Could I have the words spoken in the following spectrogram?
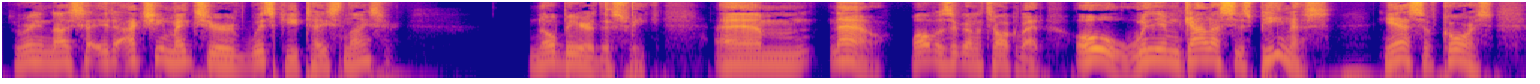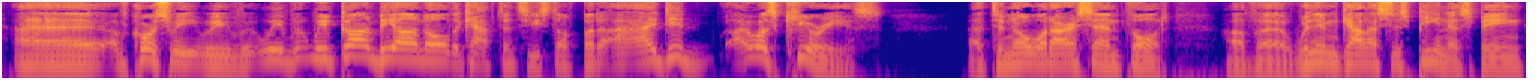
It's really nice. It actually makes your whiskey taste nicer. No beer this week. Um, now, what was I going to talk about? Oh, William Gallas's penis. Yes, of course. Uh, of course, we we we we've gone beyond all the captaincy stuff, but I, I did. I was curious uh, to know what Arsene thought of uh, William Gallas's penis being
